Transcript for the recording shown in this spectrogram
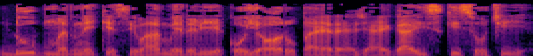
डूब मरने के सिवा मेरे लिए कोई और उपाय रह जाएगा इसकी सोचिए।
